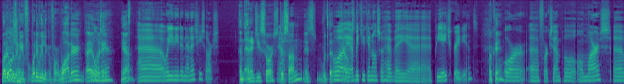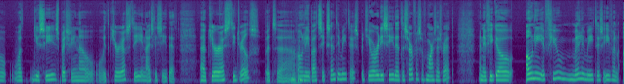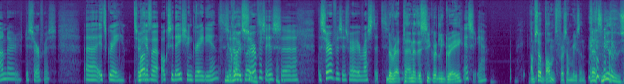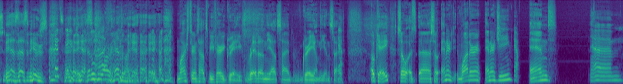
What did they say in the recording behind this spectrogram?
what are we looking for what are we looking for water I always hear yeah Uh, well, you need an energy source. an energy source the sun is would that well, count yeah, but you can also have a uh, pH gradient. okay Or, uh, for example, on Mars, uh, what you see, especially now with Curiosity, you nicely see that uh, Curiosity drills, but uh, Mm-hmm. only about six centimeters. But you already see that the surface of Mars is red. And if you go only a few millimeters even under the surface, uh, it's gray. So But- you have an oxidation gradient. so gray the planet. surface is uh, the surface is very rusted. the red planet is secretly gray It's, yeah, I'm so bummed for some reason That's news. yes that's news that's news. That'll be our headline. Mars turns out to be very gray, red on the outside, gray on the inside. Okay, so uh, so energy, water, energy, Yeah. and Um,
